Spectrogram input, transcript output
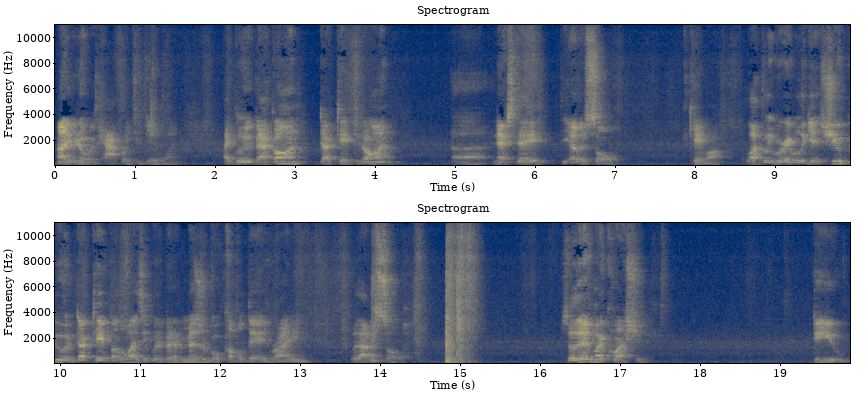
I don't even know it was halfway through day one. I glued it back on, duct taped it on. Uh, next day, the other sole came off. Luckily, we were able to get shoe goo and duct tape, otherwise, it would have been a miserable couple days riding without a sole. So, there's my question Do you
